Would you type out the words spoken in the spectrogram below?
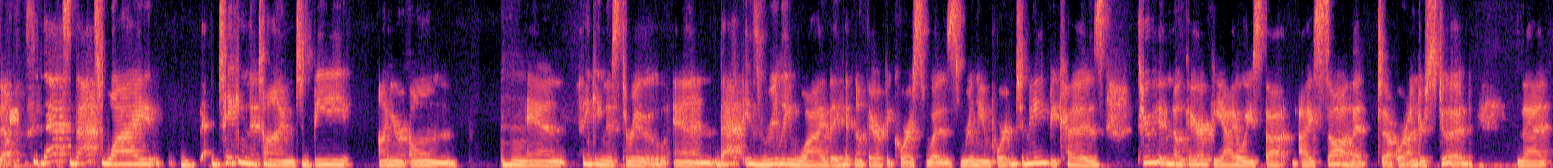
no. So that's that's why taking the time to be on your own mm-hmm. and thinking this through. And that is really why the hypnotherapy course was really important to me because through hypnotherapy, I always thought I saw that uh, or understood that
